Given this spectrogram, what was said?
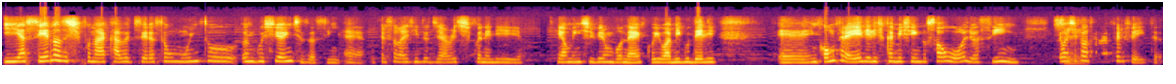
E as cenas, tipo, na casa de cera são muito angustiantes, assim. É, o personagem do Jared, quando ele realmente vira um boneco e o amigo dele é, encontra ele, ele fica mexendo só o olho, assim. Eu Sim. acho que aquela cena é perfeita.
